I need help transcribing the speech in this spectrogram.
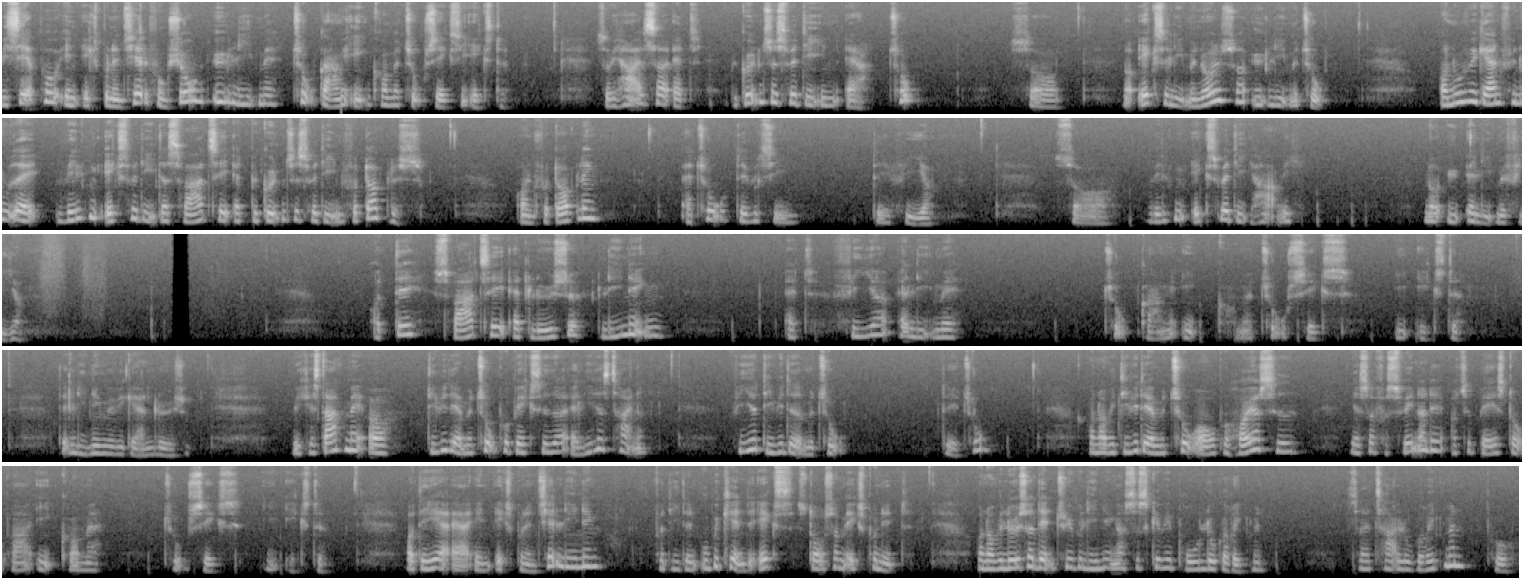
Vi ser på en eksponentiel funktion y lige med 2 gange 1,26 i x'te. Så vi har altså, at begyndelsesværdien er 2, så når x er lig med 0, så er y lig med 2. Og nu vil vi gerne finde ud af, hvilken x-værdi, der svarer til, at begyndelsesværdien fordobles. Og en fordobling af 2, det vil sige, det er 4. Så hvilken x-værdi har vi, når y er lig med 4? Og det svarer til at løse ligningen, at 4 er lig med 2 gange 1,26 i x'te. Den ligning vil vi gerne løse. Vi kan starte med at dividere med 2 på begge sider af lighedstegnet. 4 divideret med 2, det er 2. Og når vi dividerer med 2 over på højre side, ja, så forsvinder det, og tilbage står bare 1,26 i x'te. Og det her er en eksponentiel ligning, fordi den ubekendte x står som eksponent. Og når vi løser den type ligninger, så skal vi bruge logaritmen. Så jeg tager logaritmen på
